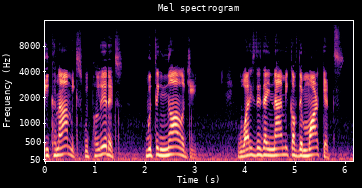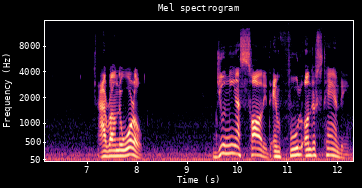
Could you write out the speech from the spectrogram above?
economics, with politics, with technology. What is the dynamic of the markets around the world? You need a solid and full understanding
